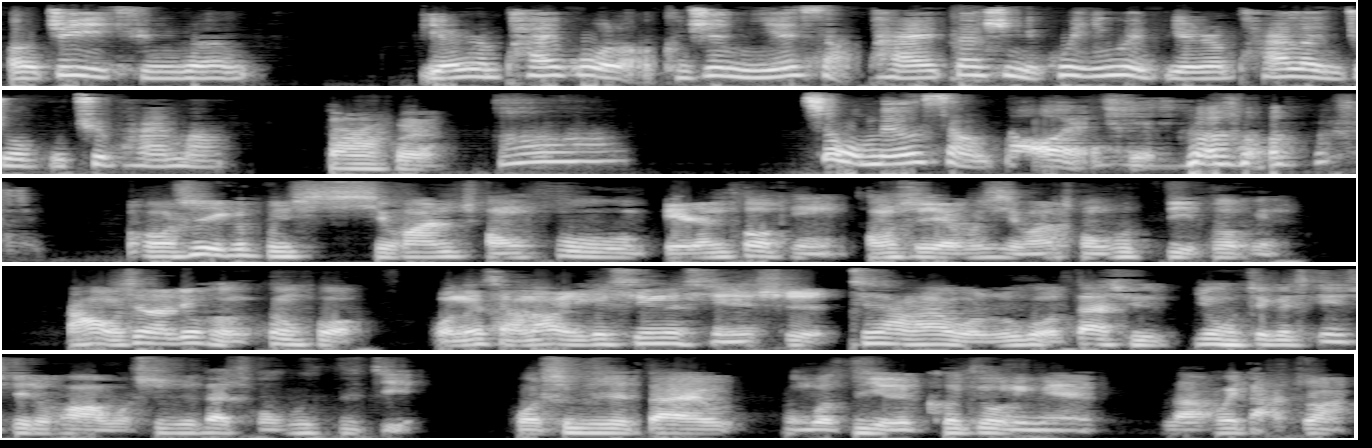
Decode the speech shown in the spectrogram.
呃这一群人别人拍过了，可是你也想拍，但是你会因为别人拍了你就不去拍吗？当然会啊，这我没有想到哎。我是一个不喜欢重复别人作品，同时也不喜欢重复自己作品。然后我现在就很困惑，我能想到一个新的形式，接下来我如果再去用这个形式的话，我是不是在重复自己？我是不是在我自己的窠臼里面来回打转？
